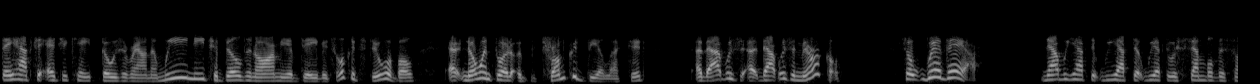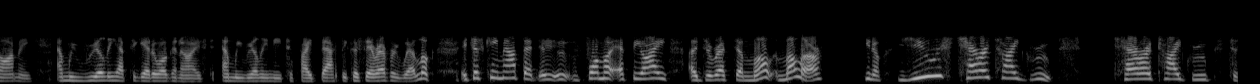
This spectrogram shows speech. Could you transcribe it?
they have to educate those around them. We need to build an army of Davids. Look, it's doable. Uh, no one thought uh, Trump could be elected. Uh, that was uh, that was a miracle. So we're there. Now we have to we have to we have to assemble this army, and we really have to get organized, and we really need to fight back because they're everywhere. Look, it just came out that uh, former FBI uh, Director Mueller you know, use terror-tied groups, terror-tied groups to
